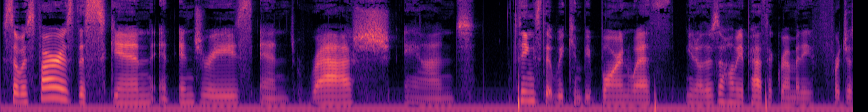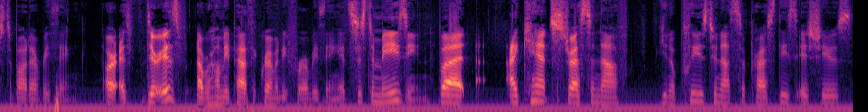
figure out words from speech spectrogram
So as far as the skin and injuries and rash and things that we can be born with you know there's a homeopathic remedy for just about everything. Or uh, there is a homeopathic remedy for everything. It's just amazing. But I can't stress enough, you know, please do not suppress these issues.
